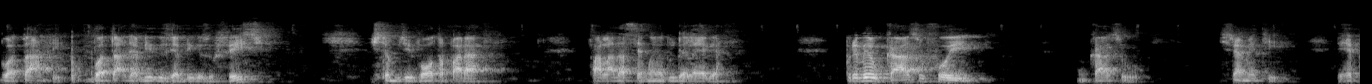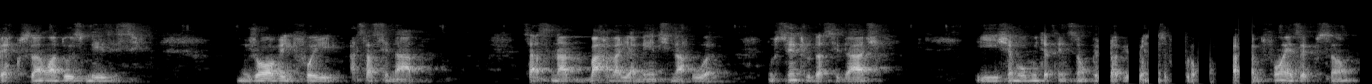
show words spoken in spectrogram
Boa tarde, boa tarde amigos e amigas do Face. Estamos de volta para falar da semana do Delega. O primeiro caso foi um caso extremamente de repercussão há dois meses. Um jovem foi assassinado, assassinado barbariamente na rua, no centro da cidade, e chamou muita atenção pela violência. Foi uma execução.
